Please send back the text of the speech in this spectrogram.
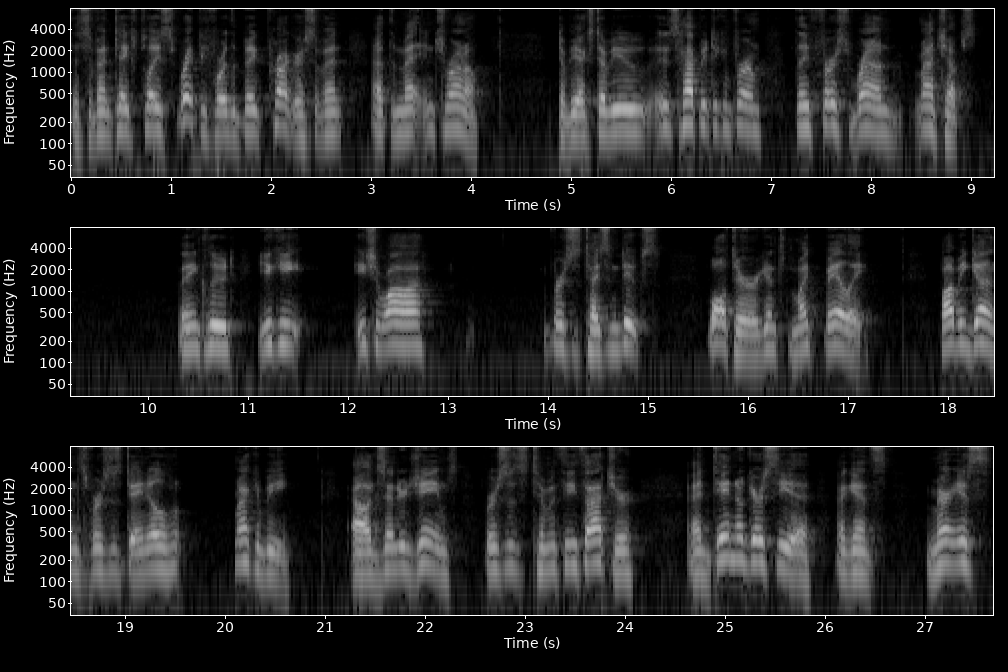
This event takes place right before the big Progress event at the Met in Toronto. WXW is happy to confirm the first round matchups. They include Yuki Ishikawa versus Tyson Dukes. Walter against Mike Bailey. Bobby Guns versus Daniel Makabe. Alexander James versus Timothy Thatcher. And Daniel Garcia against Marius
